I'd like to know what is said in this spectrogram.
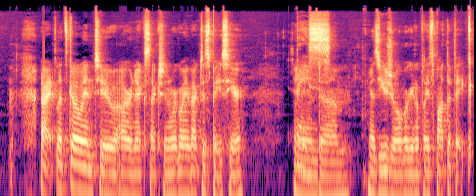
All right, let's go into our next section. We're going back to space here. Space. And um, as usual, we're going to play Spot the Fake.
